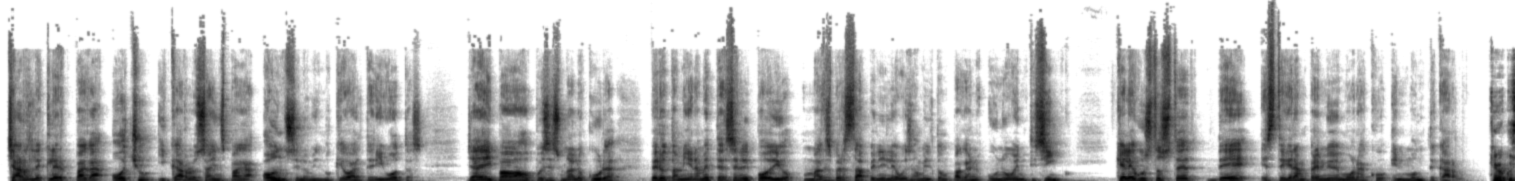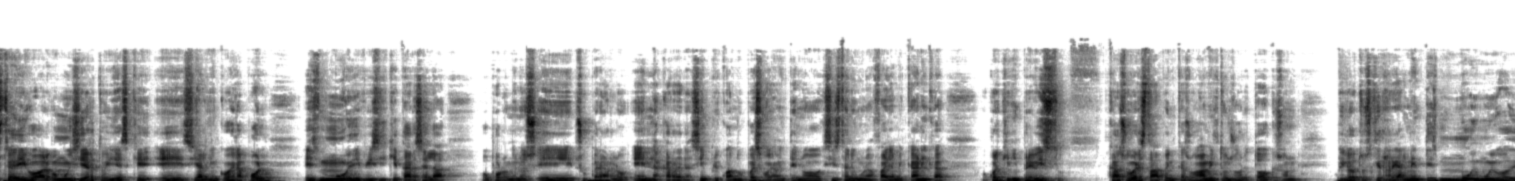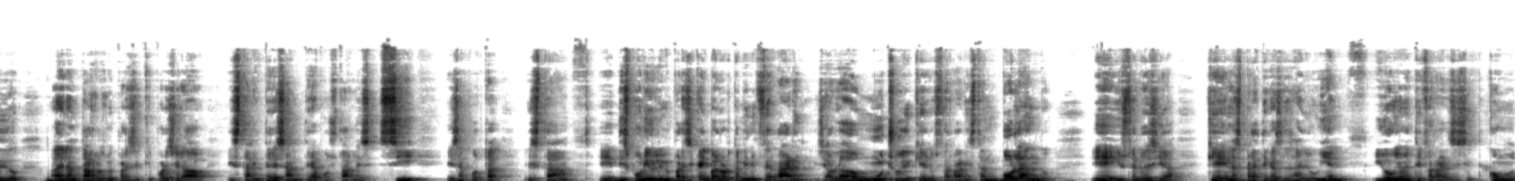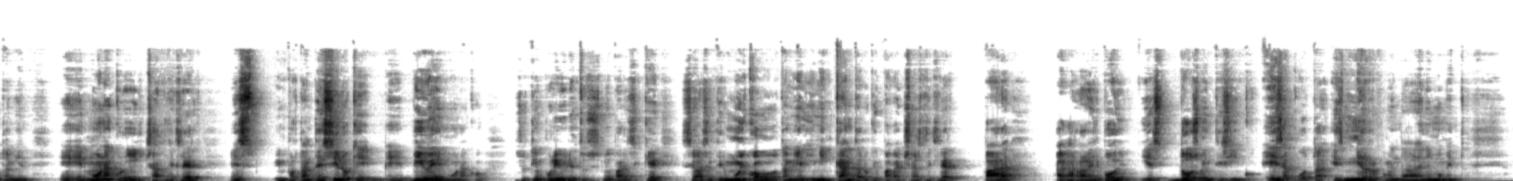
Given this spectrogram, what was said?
Charles Leclerc paga 8 y Carlos Sainz paga 11, lo mismo que Valtteri Bottas. Ya de ahí para abajo pues es una locura, pero también a meterse en el podio, Max Verstappen y Lewis Hamilton pagan 1.25. ¿Qué le gusta a usted de este Gran Premio de Mónaco en Monte Carlo? Creo que usted dijo algo muy cierto y es que eh, si alguien coge la pole es muy difícil quitársela o por lo menos eh, superarlo en la carrera, siempre y cuando pues obviamente no exista ninguna falla mecánica o cualquier imprevisto. Caso Verstappen, caso Hamilton sobre todo, que son pilotos que realmente es muy muy jodido adelantarlos, me parece que por ese lado está interesante apostarles si esa cuota está eh, disponible. Me parece que hay valor también en Ferrari, se ha hablado mucho de que los Ferrari están volando eh, y usted lo decía que en las prácticas les ha ido bien y obviamente Ferrari se siente cómodo también en Mónaco, lo Charles Leclerc es importante decirlo que eh, vive en Mónaco su tiempo libre, entonces me parece que se va a sentir muy cómodo también y me encanta lo que paga Charles Leclerc para agarrar el podio y es 2.25. Esa cuota es mi recomendada en el momento.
